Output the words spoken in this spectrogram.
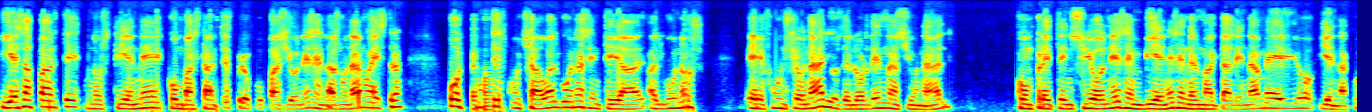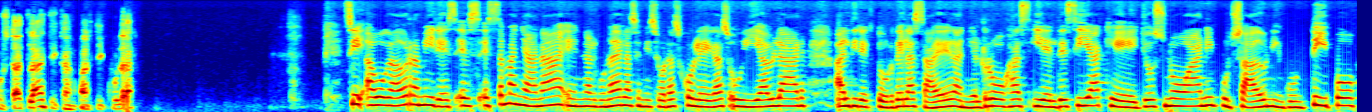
Y esa parte nos tiene con bastantes preocupaciones en la zona nuestra porque hemos escuchado algunas entidades, algunos eh, funcionarios del orden nacional con pretensiones en bienes en el Magdalena Medio y en la costa atlántica en particular. Sí, abogado Ramírez, es, esta mañana en alguna de las emisoras colegas oí hablar al director de la SAE, Daniel Rojas, y él decía que ellos no han impulsado ningún tipo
